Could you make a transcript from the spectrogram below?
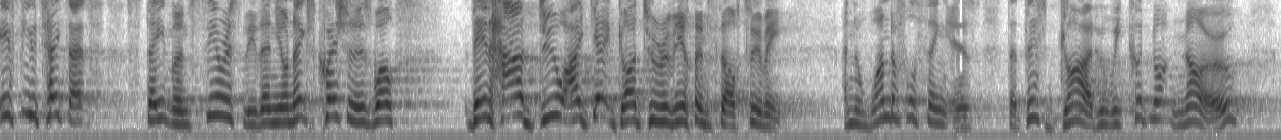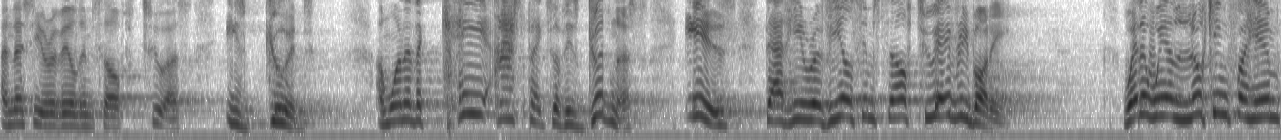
If you take that statement seriously, then your next question is well, then how do I get God to reveal himself to me? And the wonderful thing is that this God, who we could not know unless he revealed himself to us, is good. And one of the key aspects of his goodness is that he reveals himself to everybody, whether we're looking for him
